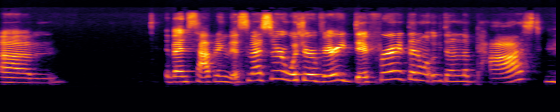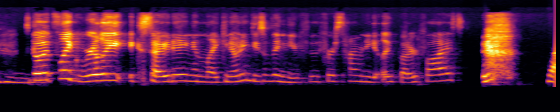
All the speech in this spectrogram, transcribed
um, events happening this semester, which are very different than what we've done in the past. So it's like really exciting and like you know when you do something new for the first time and you get like butterflies. yeah,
